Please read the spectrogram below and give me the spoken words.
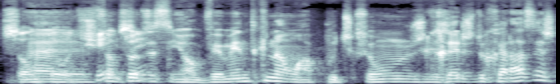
São eh, todos, sim, são todos sim. assim. Obviamente que não, há putos que são uns guerreiros do caraças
